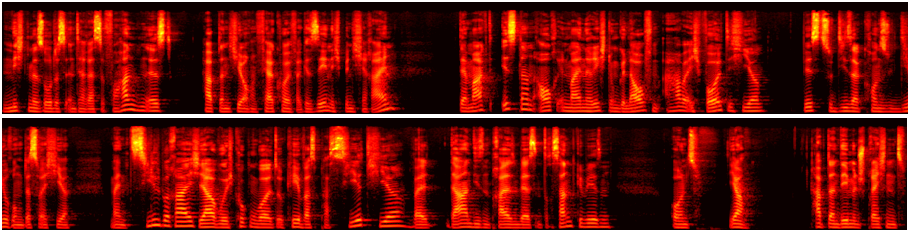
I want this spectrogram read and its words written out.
nicht mehr so das Interesse vorhanden ist. Habe dann hier auch einen Verkäufer gesehen. Ich bin hier rein. Der Markt ist dann auch in meine Richtung gelaufen, aber ich wollte hier bis zu dieser Konsolidierung, das war hier mein Zielbereich, ja, wo ich gucken wollte, okay, was passiert hier, weil da an diesen Preisen wäre es interessant gewesen. Und ja, habe dann dementsprechend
